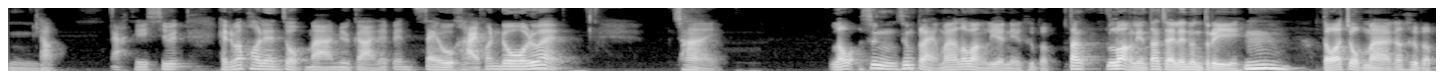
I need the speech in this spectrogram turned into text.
อืมครับอะทีนี้ชีวิตเห็นว่าพอเรียนจบมามีโอกาสได้เป็นเซลล์ขายคอนโดด้วย ใช่ แล้วซึ่งซึ่งแปลกมากระหว่างเรียนเนี่ยคือแบบตั้งระหว่างเรียนตั้งใจเล่นดนตรี อืม แต่ว่าจบมาก็คือแบบ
